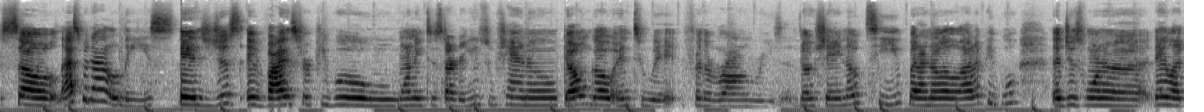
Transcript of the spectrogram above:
So, last but not least, is just advice for people wanting to start a YouTube channel. Don't go into it for the wrong reasons. No shade, no tea, but I know a lot of people that just want to, they like,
